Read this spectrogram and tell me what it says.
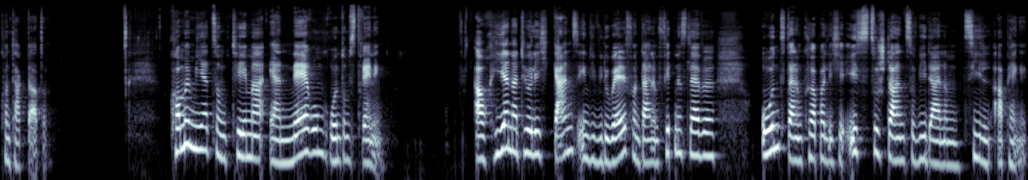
Kontaktdaten. Kommen wir zum Thema Ernährung rund ums Training. Auch hier natürlich ganz individuell von deinem Fitnesslevel und deinem körperlichen Ist-Zustand sowie deinem Ziel abhängig.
